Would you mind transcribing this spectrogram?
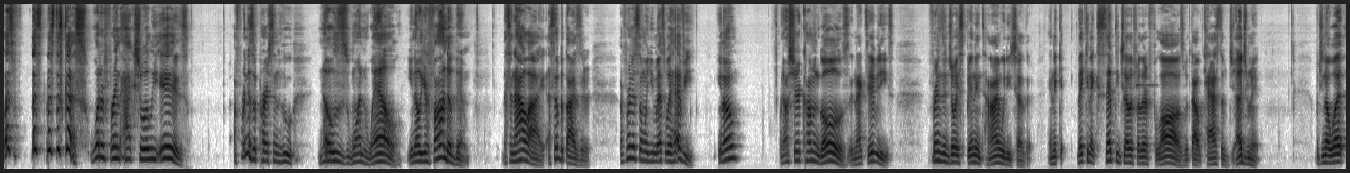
Let's let's let's discuss what a friend actually is. A friend is a person who knows one well. You know, you're fond of them. That's an ally, a sympathizer. A friend is someone you mess with heavy. You know, y'all share common goals and activities. Friends enjoy spending time with each other, and it they can accept each other for their flaws without cast of judgment. But you know what?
